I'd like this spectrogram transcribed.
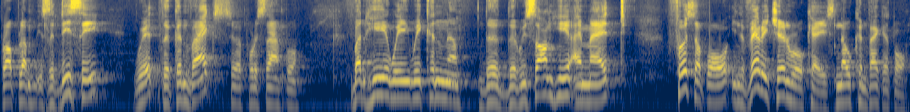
problem is a DC with the convex, uh, for example. But here we, we can, uh, the, the result here I made, first of all, in a very general case, no convex at all.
